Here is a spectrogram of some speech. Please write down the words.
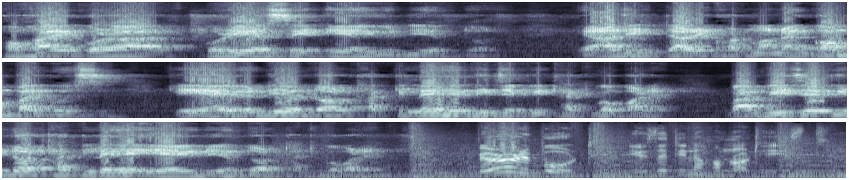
সহায় কৰা কৰি আছে A I U D F দল। আজিৰ তাৰিখত মানুহে গম পাই গৈছে কি A I U D F দল থাকিলেহে বিজেপি থাকিব পাৰে বা বিজেপি দল থাকিলেহে A I U D F দল থাকিব পাৰে। Bureau' report News Eighteen Assam North East.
